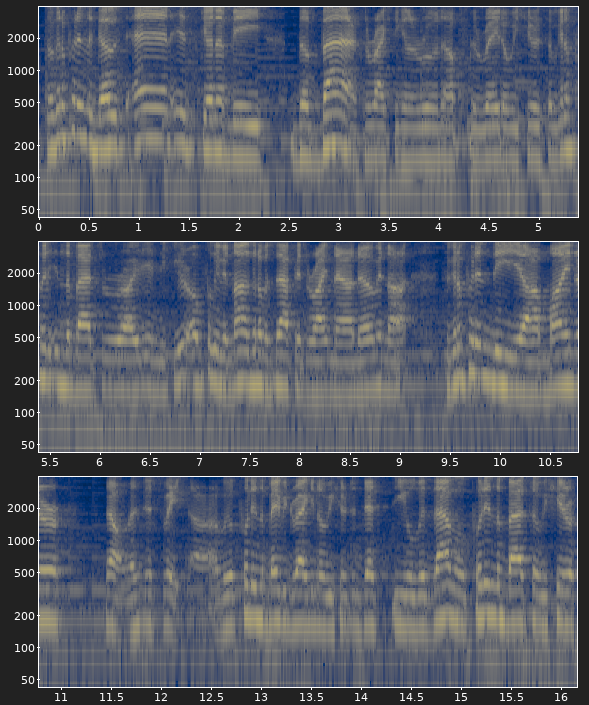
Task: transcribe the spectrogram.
So we're gonna put in the ghost and it's gonna be the bats are actually gonna ruin up the raid over here. So we're gonna put in the bats right in here. Hopefully we're not gonna zap it right now. No, we're not. So we're gonna put in the uh, miner. No, let's just wait. Uh, we'll put in the baby dragon over here to just deal with that. We'll put in the bats over here.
